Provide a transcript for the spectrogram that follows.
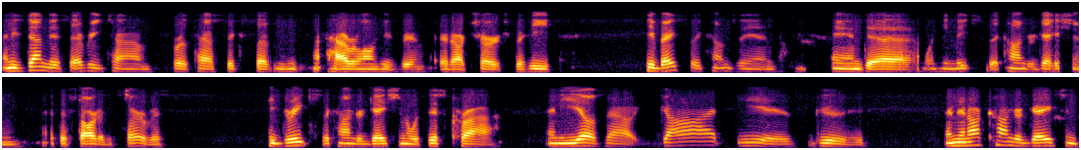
and he's done this every time for the past six, seven, however long he's been at our church. But he he basically comes in and uh, when he meets the congregation at the start of the service, he greets the congregation with this cry, and he yells out, "God is good." And then our congregation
